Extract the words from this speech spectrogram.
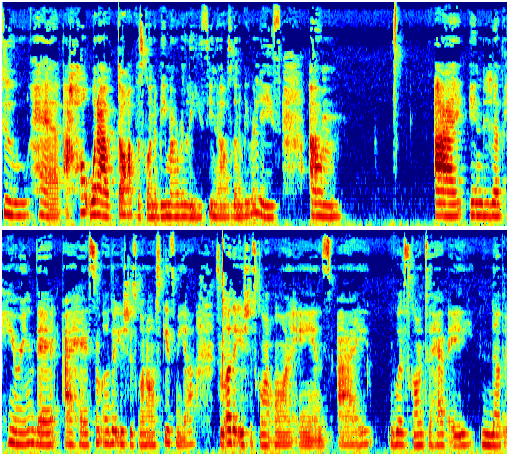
to have, I hope what I thought was going to be my release, you know, I was going to be released. Um, I ended up hearing that I had some other issues going on, excuse me, y'all, some other issues going on, and I was going to have a, another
